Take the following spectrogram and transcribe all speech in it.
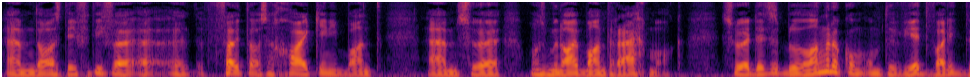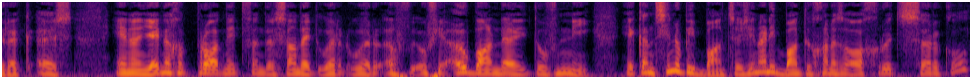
Ehm um, daar's definitief 'n fout daar's 'n gaatjie in die band. Ehm um, so ons moet daai band regmaak. So dit is belangrik om om te weet wat die druk is en dan jy het nog gepraat net van interessantheid oor oor of of jy ou bande het of nie. Jy kan sien op die band. So as jy na die band toe gaan is daar 'n groot sirkel.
